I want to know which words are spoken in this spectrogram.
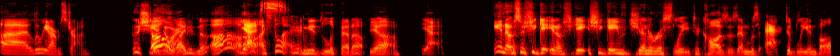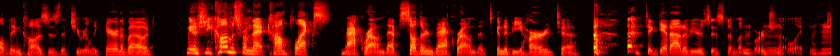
uh Louis Armstrong, who she oh, adored. I didn't know. Oh, yes. I still I needed to look that up. Yeah. Yeah you know, so she gave, you know, she gave, she gave generously to causes and was actively involved in causes that she really cared about. You know, she comes from that complex background, that southern background that's going to be hard to to get out of your system, mm-hmm, unfortunately. Mm-hmm. Mm-hmm.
